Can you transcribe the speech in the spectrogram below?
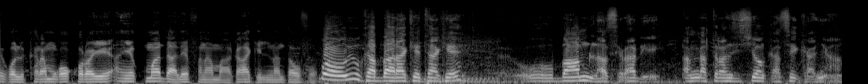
ekɔli karamɔgɔ kɔrɔ ye an ye kuma dalenale fana ma a ka hakilikilinata fɔ u y'u ka baara kɛ ta kɛ o b'an bilasira de ye an ka transition ka se ka ɲa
